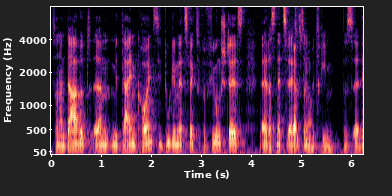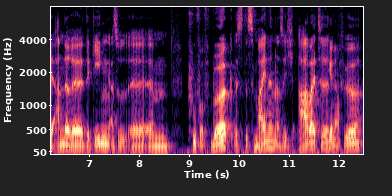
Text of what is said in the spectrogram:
sondern da wird ähm, mit deinen Coins, die du dem Netzwerk zur Verfügung stellst, äh, das Netzwerk Ganz sozusagen genau. betrieben. Das, äh, der andere, der Gegen, also äh, ähm, Proof of Work ist das Minen, also ich arbeite genau. für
